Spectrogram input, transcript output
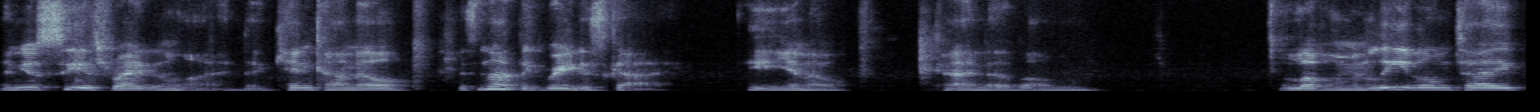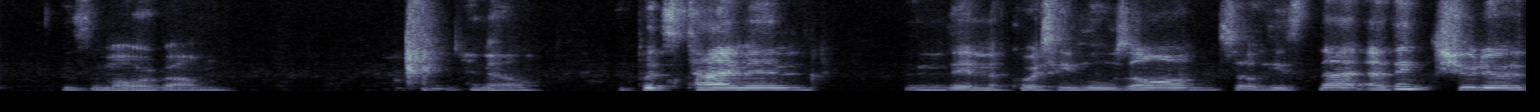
and you'll see it's right in line. That Ken Connell is not the greatest guy. He, you know, kind of um, love him and leave him type. He's more of um, you know, puts time in, and then, of course, he moves on. So he's not, I think Shooter,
